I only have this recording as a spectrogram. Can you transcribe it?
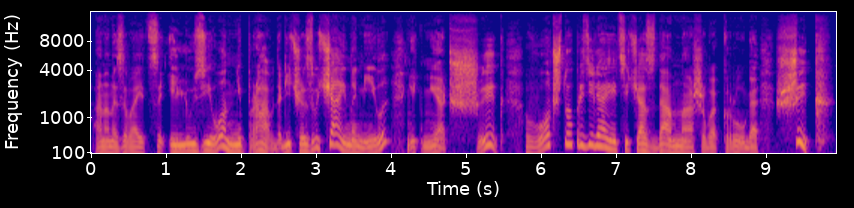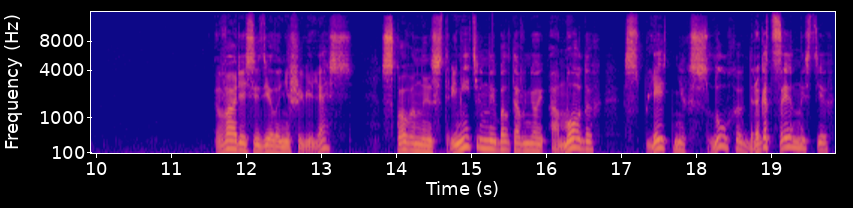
Она называется иллюзион, неправда ли? Чрезвычайно мило? Нет-нет, шик. Вот что определяет сейчас дам нашего круга. Шик. Варя сидела не шевелясь, скованная стремительной болтовней о модах, сплетнях, слухах, драгоценностях,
